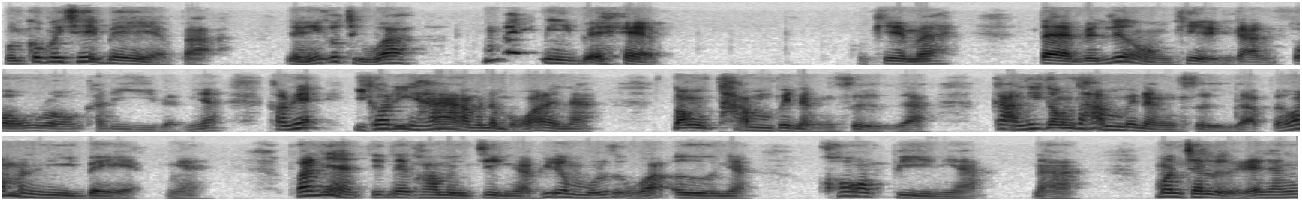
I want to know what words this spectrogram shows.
มันก็ไม่ใช่แบบอะอย่างนี้ก็ถือว่าไม่มีแบบโอเคไหมแต่เป็นเรื่องของเขตการฟ้องร้องคดีแบบเนี้ยคราวนี้อีกข้อที่ห้ามันบอกว่าอะไรนะต้องทำเป็นหนังสืออะการที่ต้องทำเป็นหนังสืออะแปลว่ามันมีแบบไงเพราะเนี่ยในความเป็นจริงอะพี่ดมรู้สึกว่าเออเนี่ยข้อปีเนี้ยนะมันเฉลยได้ทั้ง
